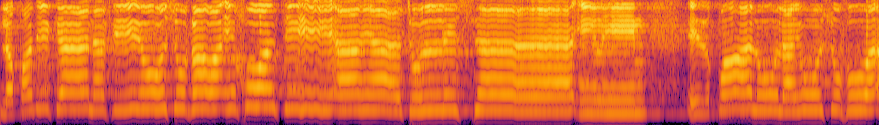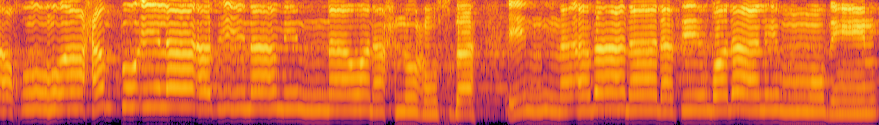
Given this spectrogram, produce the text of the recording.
لقد كان في يوسف وإخوته آيات للسائلين. إذ قالوا ليوسف وأخوه أحب إلى أبينا منا ونحن عصبة. إن أبانا لفي ضلال مبين.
